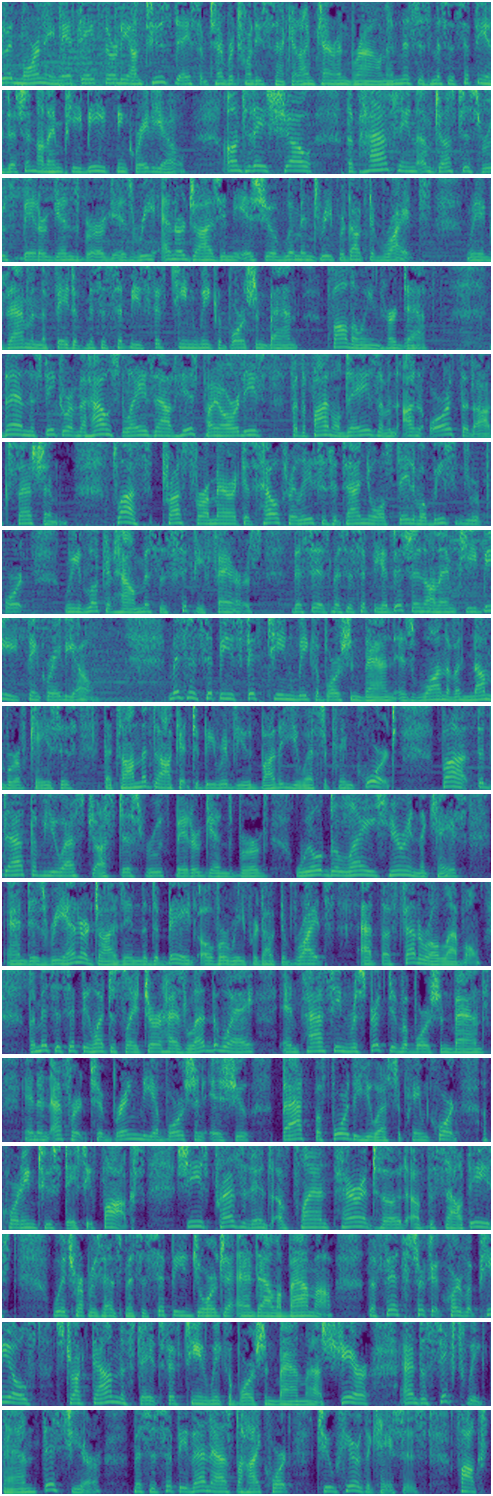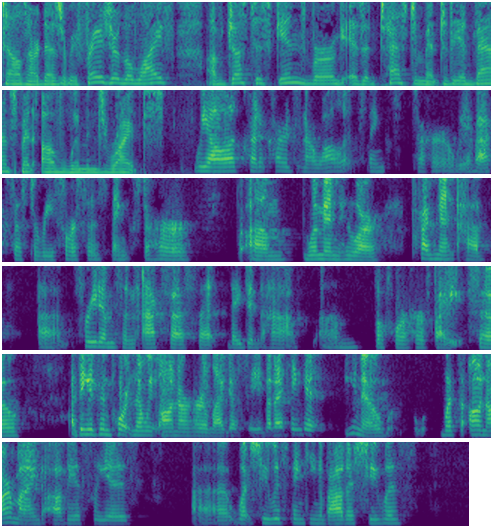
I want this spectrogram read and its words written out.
Good morning. It's 8:30 on Tuesday, September 22nd. I'm Karen Brown and this is Mississippi Edition on MPB Think Radio. On today's show, the passing of Justice Ruth Bader Ginsburg is re-energizing the issue of women's reproductive rights. We examine the fate of Mississippi's 15-week abortion ban following her death. Then the Speaker of the House lays out his priorities for the final days of an unorthodox session. Plus, Trust for America's Health releases its annual State of Obesity report. We look at how Mississippi fares. This is Mississippi Edition on MPB Think Radio. Mississippi's 15 week abortion ban is one of a number of cases that's on the docket to be reviewed by the U.S. Supreme Court. But the death of U.S. Justice Ruth Bader Ginsburg will delay hearing the case and is re-energizing the debate over reproductive rights at the federal level. The Mississippi legislature has led the way in passing restrictive abortion bans in an effort to bring the abortion issue back before the U.S. Supreme Court, according to Staci Fox. She's president of Planned Parenthood of the Southeast, which represents Mississippi, Georgia, and Alabama. The Fifth Circuit Court of Appeals struck down the state's 15 week abortion ban last year and a six week ban this year. Mississippi then asked the High Court to hear the cases. Fox tells our Desare Frazier the life of Justice Ginsburg is a testament to the advancement of women's rights. We all have credit cards in our wallets thanks to her. We have access to resources thanks to her. Um, women who are pregnant have uh, freedoms and access that they didn't have um, before her fight. So I think it's important that we honor her legacy. But I think it, you know, what's on our mind obviously is uh, what she was thinking about as she was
